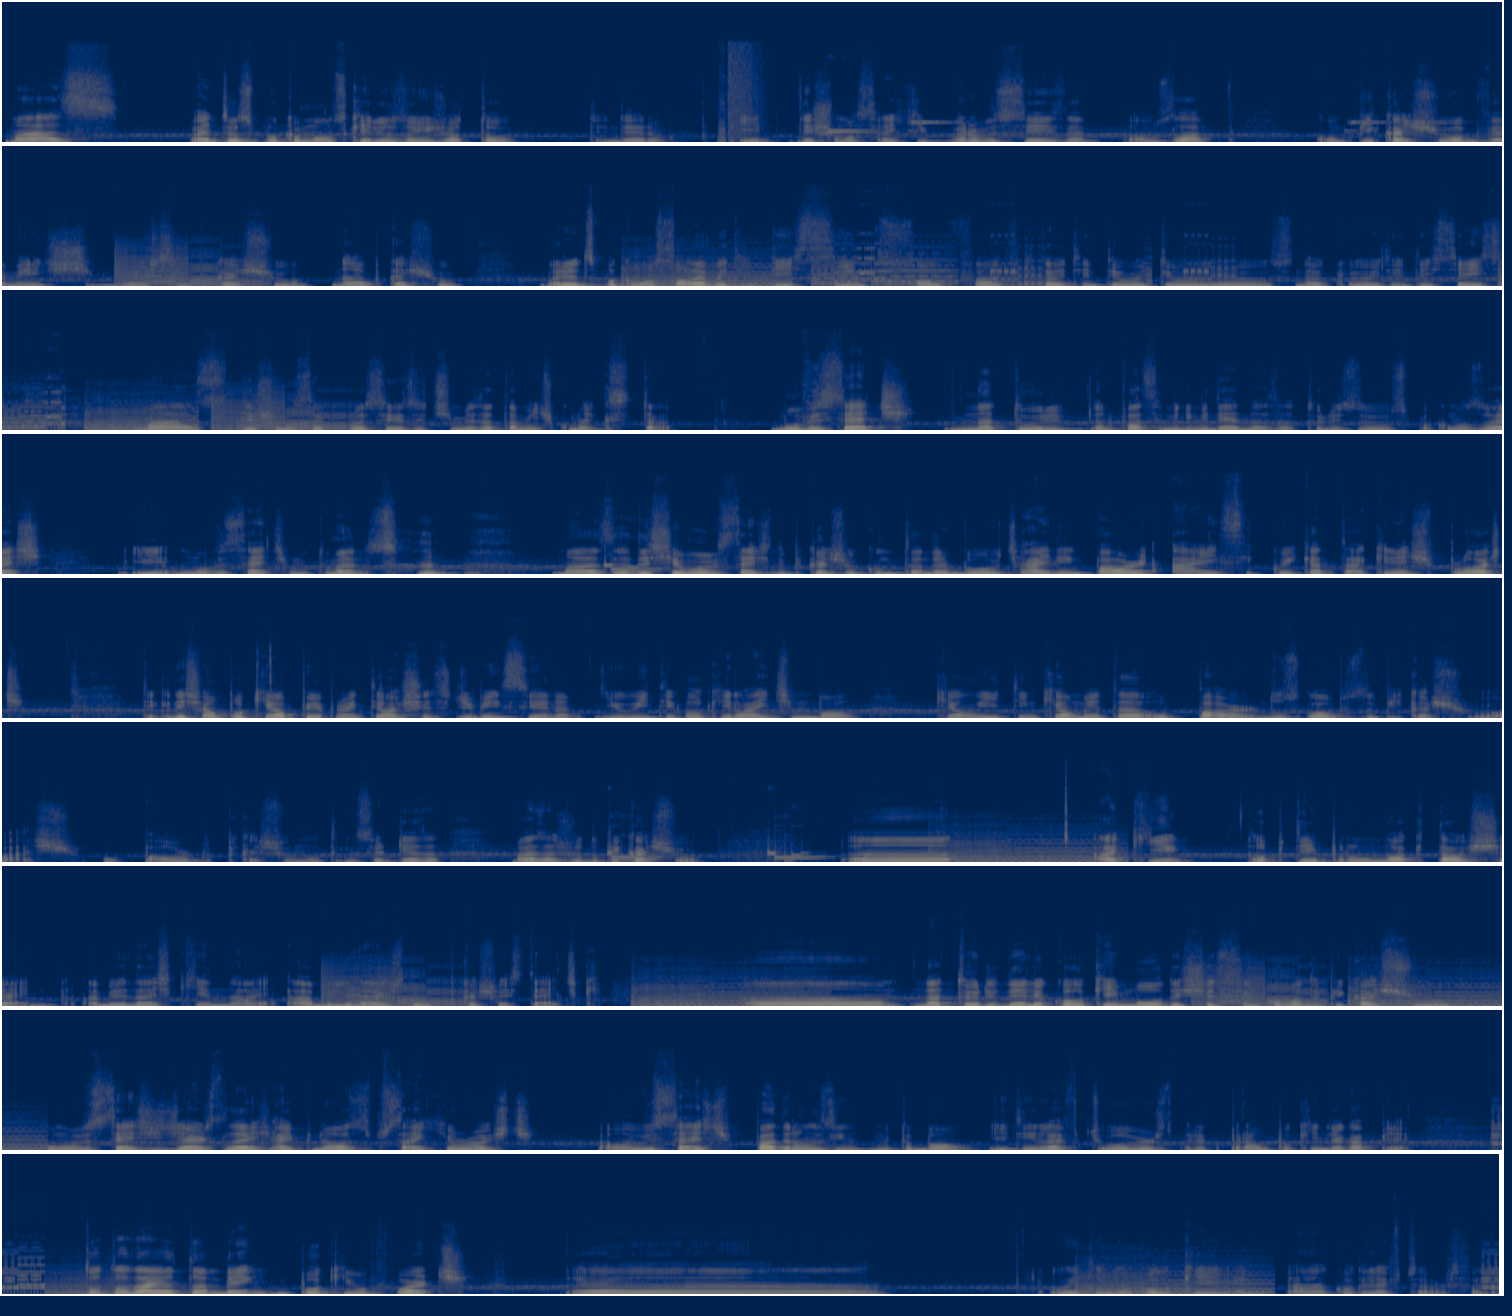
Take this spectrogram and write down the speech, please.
Mas vai ter os pokémons que ele usou em Jotô, entenderam? E deixa eu mostrar aqui pra vocês, né? Vamos lá. Com Pikachu, obviamente, time do Ash sem Pikachu. Não é Pikachu. A maioria dos Pokémon são level 85, só o Fanf que tá 88 e o Sinnoh 86. Mas deixa eu mostrar pra vocês o time exatamente como é que está. Moveset, Nature, eu não faço a mínima ideia das Natures dos Pokémon do Ash. E o Moveset muito menos. Mas eu deixei o moveset do Pikachu com Thunderbolt, Hiding Power, Ice, Quick Attack e Exploit. Tem que deixar um pouquinho OP pra ter uma chance de vencer, né? E o item coloquei Lightning Ball, que é um item que aumenta o power dos golpes do Pikachu, eu acho. O power do Pikachu, não tenho certeza, mas ajuda o Pikachu. Uh, aqui, optei por um Noctowl Shine, habilidade Kenai, a habilidade do Pikachu Static. Uh, na tour dele eu coloquei Moldish, assim como a do Pikachu. Com o set de Jar Slash, Hypnose, Psyche e Rust. É um set padrãozinho, muito bom. Item Leftovers para recuperar um pouquinho de HP. Totodile também, um pouquinho forte. O item que eu coloquei... Ah, coloquei Leftovers, falei.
